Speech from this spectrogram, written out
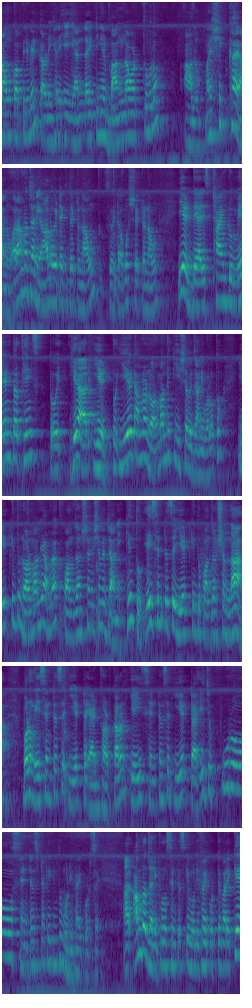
নাউন কমপ্লিমেন্ট কারণ এখানে এই অ্যানলাইটিং এর বাংলা অর্থ হলো আলো মানে শিক্ষায় আলো। আর আমরা জানি আলো এটা কিন্তু একটা নাউন সো এটা অবশ্যই একটা noun yet there is time to men the things তো হেয়ার ইয়েট তো ইয়েট আমরা নর্মালি কি হিসাবে জানি বলো তো? ইয়েট কিন্তু নর্মালি আমরা কনজাংশন হিসেবে জানি। কিন্তু এই সেন্টেন্সে ইয়েট কিন্তু কনজাংশন না। বরং এই সেন্টেন্সে ইয়েটটা অ্যাডভার্ব কারণ এই সেন্টেন্সের ইয়েটটা এই যে পুরো সেন্টেন্সটাকে কিন্তু মডিফাই করছে। আর আমরা জানি পুরো সেন্টেন্সকে মডিফাই করতে পারে কে?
